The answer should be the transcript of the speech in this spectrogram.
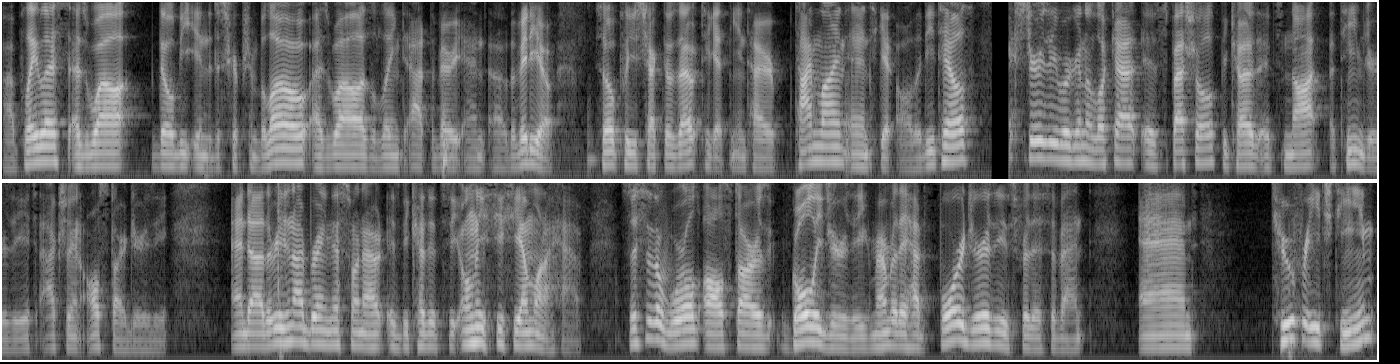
uh, playlist as well. They'll be in the description below, as well as linked at the very end of the video. So please check those out to get the entire timeline and to get all the details. Next jersey we're going to look at is special because it's not a team jersey, it's actually an all star jersey. And uh, the reason I bring this one out is because it's the only CCM one I have. So this is a World All Stars goalie jersey. Remember, they had four jerseys for this event and two for each team,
